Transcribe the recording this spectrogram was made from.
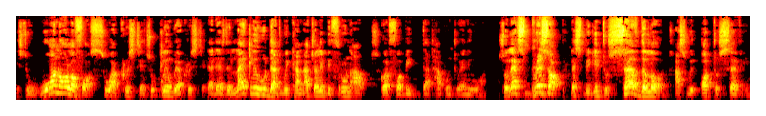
is to warn all of us who are Christians, who claim we are Christians, that there's the likelihood that we can actually be thrown out. God forbid that happen to anyone. So let's brace up. Let's begin to serve the Lord as we ought to serve Him.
